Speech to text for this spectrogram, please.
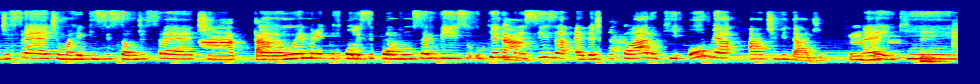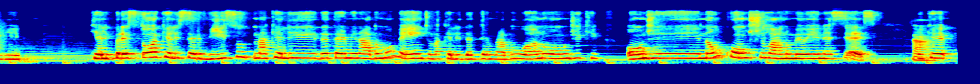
de frete, uma requisição de frete, ah, tá. é, um e-mail solicitando um serviço. O que ele tá. precisa é deixar claro que houve a, a atividade, uhum. né? E que que ele prestou aquele serviço naquele determinado momento, naquele determinado ano, onde, que, onde não conste lá no meu INSS. Tá. Porque,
